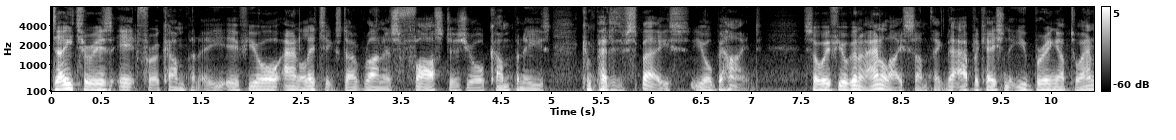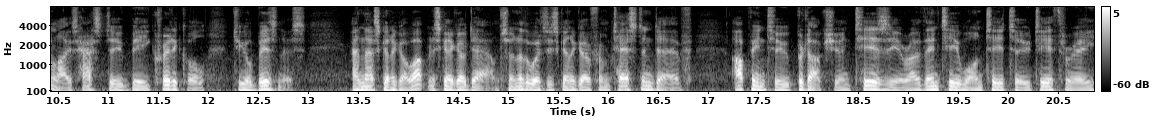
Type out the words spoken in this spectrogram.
Data is it for a company. If your analytics don't run as fast as your company's competitive space, you're behind. So if you're going to analyze something, that application that you bring up to analyze has to be critical to your business. And that's going to go up and it's going to go down. So in other words, it's going to go from test and dev up into production, tier zero, then tier one, tier two, tier three,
